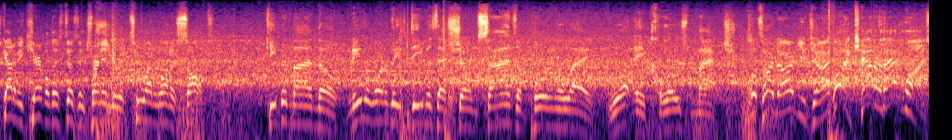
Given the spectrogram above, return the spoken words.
She's got to be careful this doesn't turn into a two-on-one assault. Keep in mind, though, neither one of these divas has shown signs of pulling away. What a close match. Well, it's hard to argue, John. What a counter that was.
